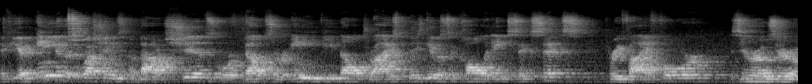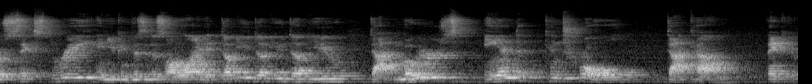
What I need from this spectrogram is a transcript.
If you have any other questions about sheaves or belts or any V-belt drives, please give us a call at 866-354-0063 and you can visit us online at www.motorsandcontrol.com. Thank you.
